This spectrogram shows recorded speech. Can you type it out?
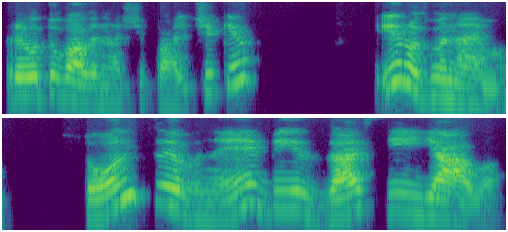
Приготували наші пальчики і розминаємо. Сонце в небі засіяло.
